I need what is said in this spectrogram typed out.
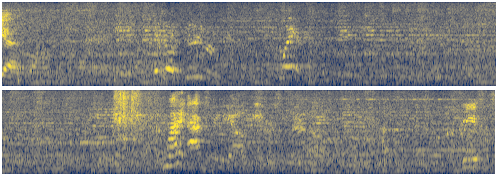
Yeah. Where? Might actually be alligators in there though. I mean, if it's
